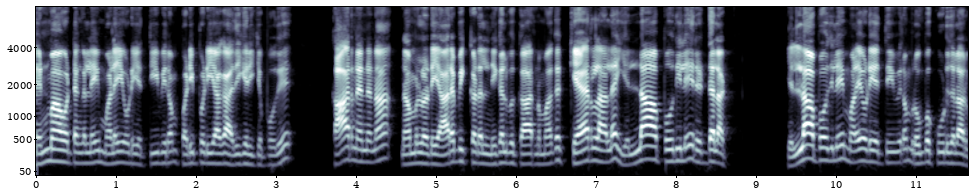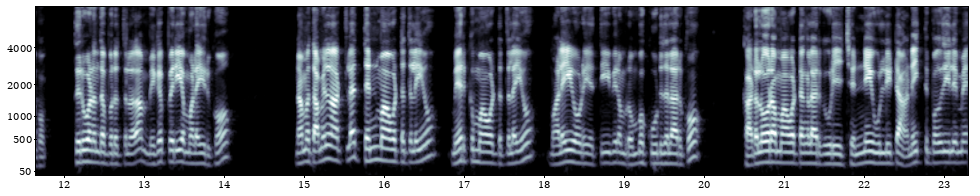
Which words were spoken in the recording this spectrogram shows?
தென் மாவட்டங்கள்லேயும் மழையுடைய தீவிரம் படிப்படியாக அதிகரிக்க போகுது. காரணம் என்னென்னா நம்மளுடைய அரபிக்கடல் நிகழ்வு காரணமாக கேரளாவில் எல்லா பகுதியிலையும் ரெட் அலர்ட் எல்லா பகுதியிலையும் மழையுடைய தீவிரம் ரொம்ப கூடுதலாக இருக்கும். திருவனந்தபுரத்தில் தான் மிகப்பெரிய மழை இருக்கும். நம்ம தமிழ்நாட்டில் தென் மாவட்டத்திலையும் மேற்கு மாவட்டத்திலையும் மழையோடைய தீவிரம் ரொம்ப கூடுதலாக இருக்கும். கடலோர மாவட்டங்களாக இருக்கக்கூடிய சென்னை உள்ளிட்ட அனைத்து பகுதியிலுமே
